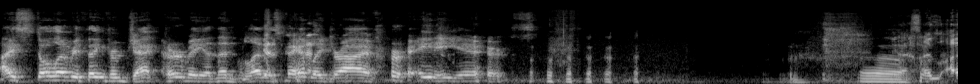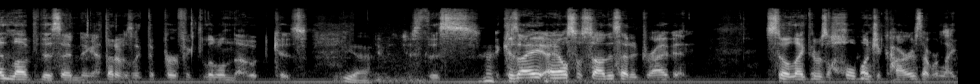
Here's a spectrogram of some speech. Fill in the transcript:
I stole everything from Jack Kirby and then let his family drive for 80 years. Uh, Yeah, I, I loved this ending. I thought it was like the perfect little note because yeah. it was just this. Because I, I also saw this at a drive-in, so like there was a whole bunch of cars that were like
